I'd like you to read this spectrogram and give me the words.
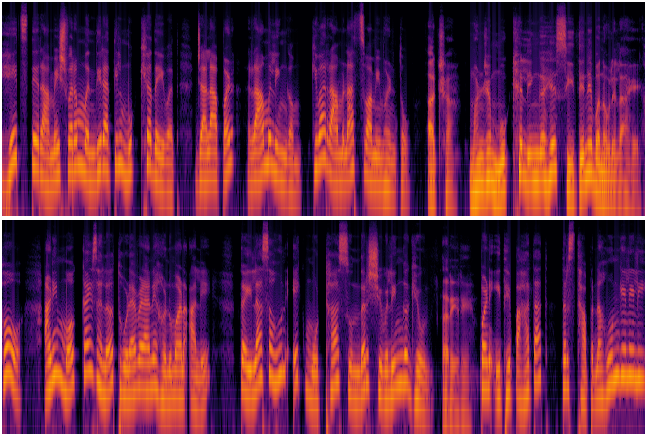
हेच ते रामेश्वरम मंदिरातील मुख्य दैवत ज्याला आपण रामलिंगम किंवा रामनाथ स्वामी म्हणतो. अच्छा. म्हणजे मुख्य लिंग हे सीतेने बनवलेलं आहे. हो. आणि मग काय झालं? थोड्या वेळाने हनुमान आले कैलासाहून एक मोठा सुंदर शिवलिंग घेऊन. अरे रे. पण इथे पाहतात तर स्थापना होऊन गेलेली.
